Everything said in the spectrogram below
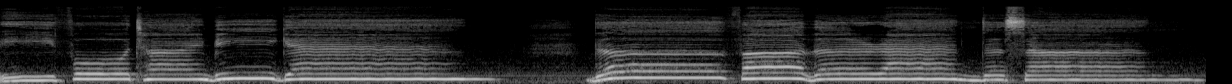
before time began. The Father and the Son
